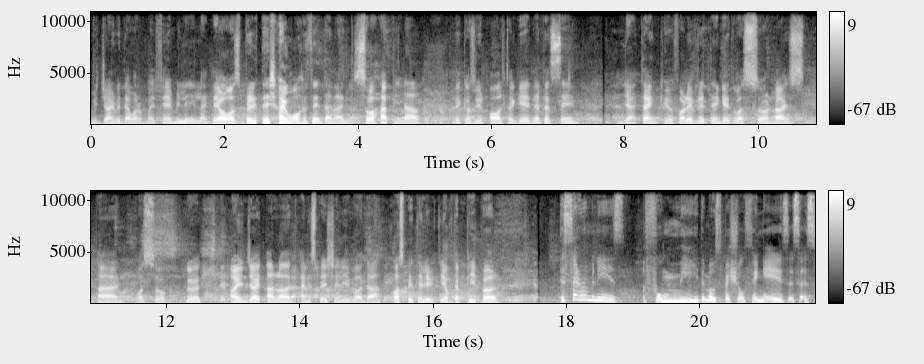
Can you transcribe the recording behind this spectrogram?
We joined with our my family. Like they was British, I wasn't, and I'm so happy now because we're all together the same. Yeah, thank you for everything. It was so nice and was so good. I enjoyed a lot, and especially about the hospitality of the people. The ceremony is, for me, the most special thing is, is, is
